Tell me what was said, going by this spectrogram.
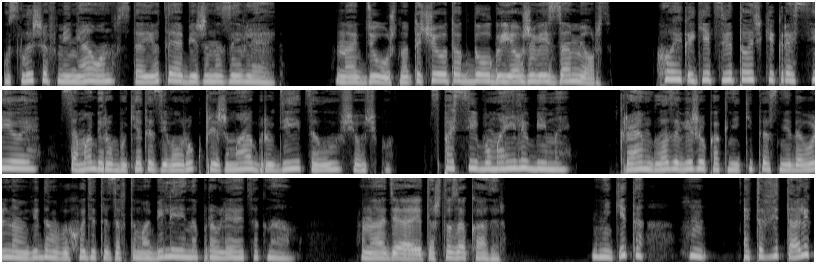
Услышав меня, он встаёт и обиженно заявляет. «Надюш, ну ты чего так долго? Я уже весь замёрз». «Ой, какие цветочки красивые!» Сама беру букет из его рук, прижимаю к груди и целую в щечку. «Спасибо, мои любимые!» Краем глаза вижу, как Никита с недовольным видом выходит из автомобиля и направляется к нам. «Надя, это что за кадр?» «Никита? Хм, это Виталик.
